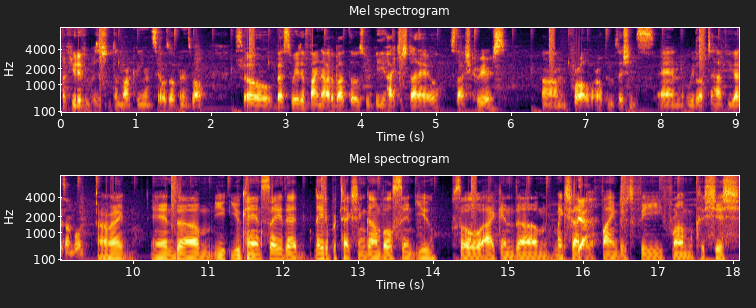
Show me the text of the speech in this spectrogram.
a few different positions on marketing and sales open as well. So best way to find out about those would be hightouch.io slash careers um, for all of our open positions. And we'd love to have you guys on board. All right. And um, you you can say that Data Protection Gumbo sent you, so I can um, make sure I Yeah. get a finder's fee from Kashish.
